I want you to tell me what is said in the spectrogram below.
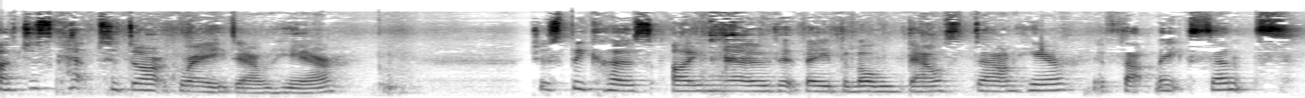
I've just kept a dark grey down here. Just because I know that they belong down, down here, if that makes sense.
